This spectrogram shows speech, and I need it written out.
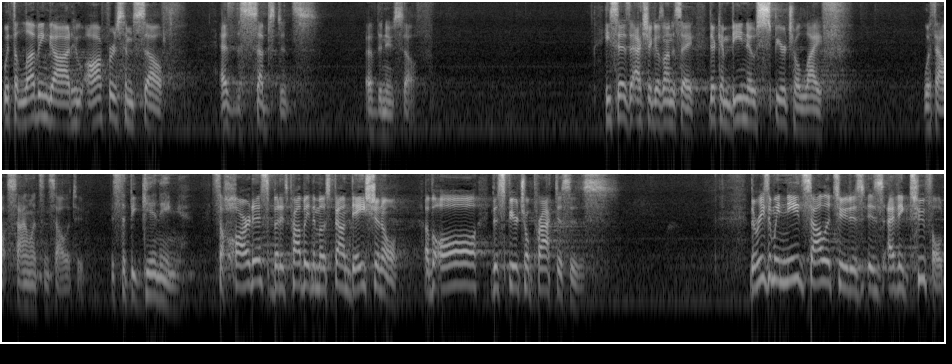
with the loving God who offers himself as the substance of the new self. He says, actually goes on to say, there can be no spiritual life without silence and solitude. It's the beginning. It's the hardest, but it's probably the most foundational of all the spiritual practices. The reason we need solitude is, is I think, twofold.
